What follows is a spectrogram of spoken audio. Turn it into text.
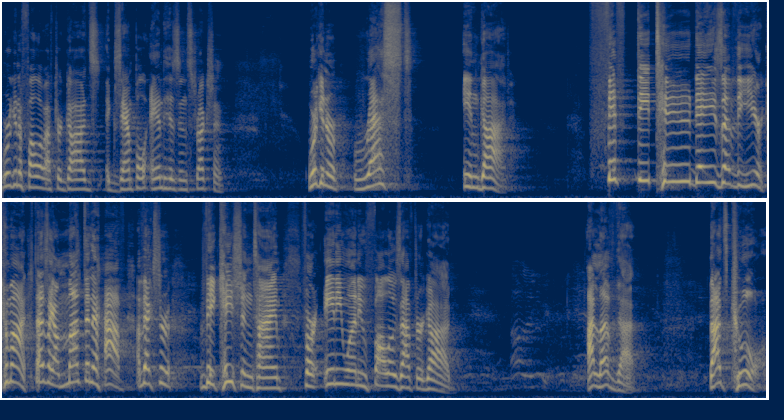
we're gonna follow after God's example and his instruction. We're gonna rest in God. 52 days of the year. Come on, that's like a month and a half of extra vacation time for anyone who follows after God. I love that. That's cool.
